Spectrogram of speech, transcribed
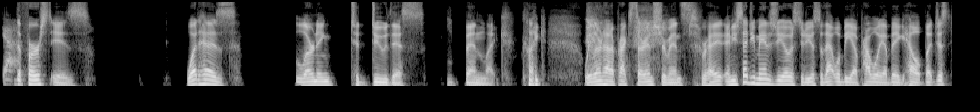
yeah the first is what has learning to do this been like? Like, we learned how to practice our instruments, right? And you said you managed the yoga studio, so that would be a, probably a big help. But just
